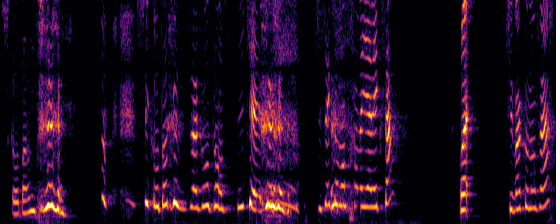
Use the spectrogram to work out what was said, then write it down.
je suis contente. Je suis contente que tu sois contente. Nickel. tu sais comment travailler avec ça? Ouais, Tu vois comment faire?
